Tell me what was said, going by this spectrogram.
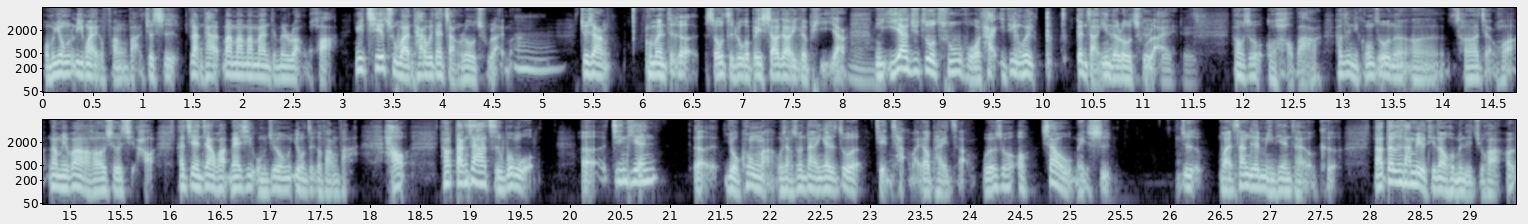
我们用另外一个方法，就是让它慢慢慢慢这边软化，因为切除完它会再长肉出来嘛，嗯，就像。我们这个手指如果被削掉一个皮一样，你一样去做粗活，它一定会更 更长硬的肉出来。对对对那我说哦，好吧。他说你工作呢，呃，常常讲话，那没办法好好休息。好，那既然这样的话，没关系，我们就用用这个方法。好，然后当下他只问我，呃，今天呃有空吗？我想说那应该是做检查吧，要拍照。我就说哦，下午没事，就是晚上跟明天才有课。然后但是他没有听到后面那句话，哦，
